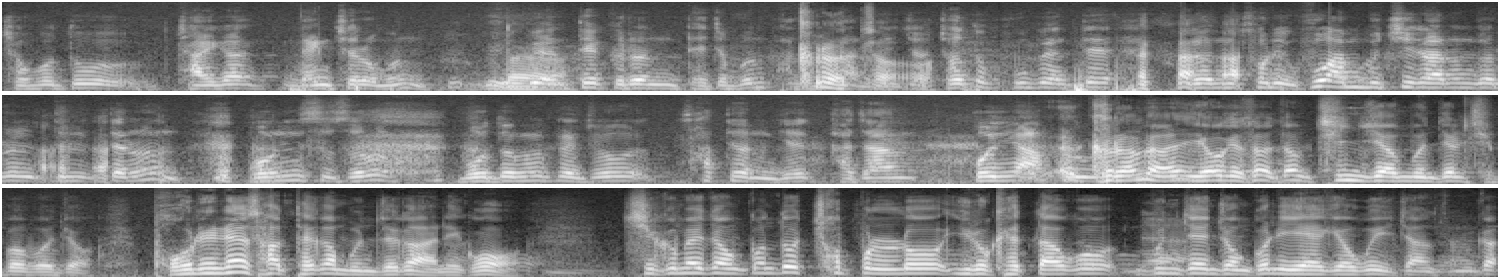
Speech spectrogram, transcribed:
적어도 자기가 냉처럼은 후배한테 그런 대접은 받으면 그렇죠. 안 되죠. 저도 후배한테 그런 소리 후안부치라는 거를 들을 때는 본인 스스로 모든 걸 그래도 사퇴하는 게 가장 본인이 앞으로 그러면 여기서 좀 진지한 문제를 짚어보죠. 본인의 사태가 문제가 아니고 지금의 정권도 촛불로 이렇게 했다고 네. 문재인 정권이 얘기하고 있지 않습니까?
